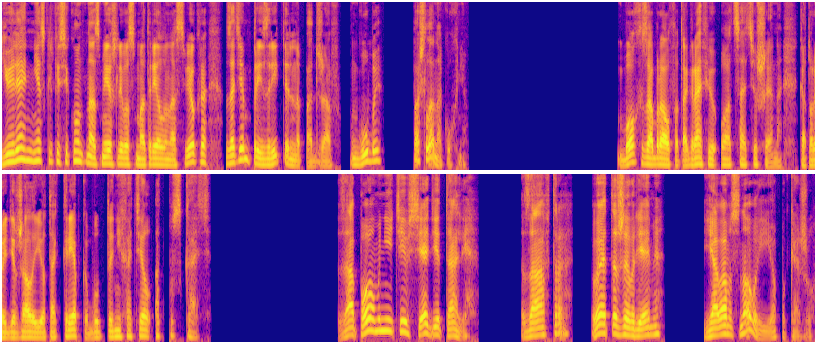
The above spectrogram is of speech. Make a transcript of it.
Юэлянь несколько секунд насмешливо смотрела на свекра, затем, презрительно поджав губы, пошла на кухню. Бог забрал фотографию у отца Цюшена, который держал ее так крепко, будто не хотел отпускать. «Запомните все детали. Завтра, в это же время, я вам снова ее покажу.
